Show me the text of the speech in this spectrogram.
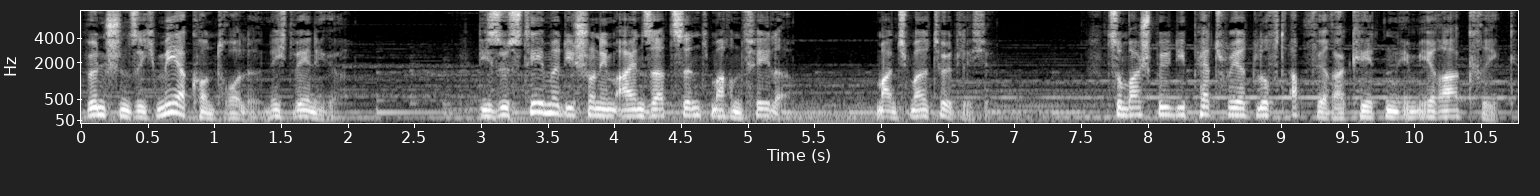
wünschen sich mehr Kontrolle, nicht weniger. Die Systeme, die schon im Einsatz sind, machen Fehler manchmal tödliche. Zum Beispiel die Patriot-Luftabwehrraketen im Irakkrieg.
